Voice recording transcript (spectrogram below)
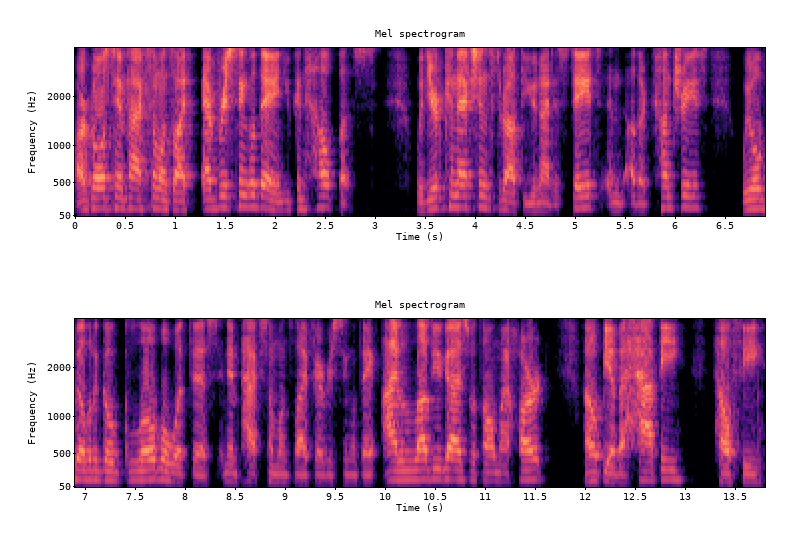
Our goal is to impact someone's life every single day, and you can help us. With your connections throughout the United States and other countries, we will be able to go global with this and impact someone's life every single day. I love you guys with all my heart. I hope you have a happy, healthy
